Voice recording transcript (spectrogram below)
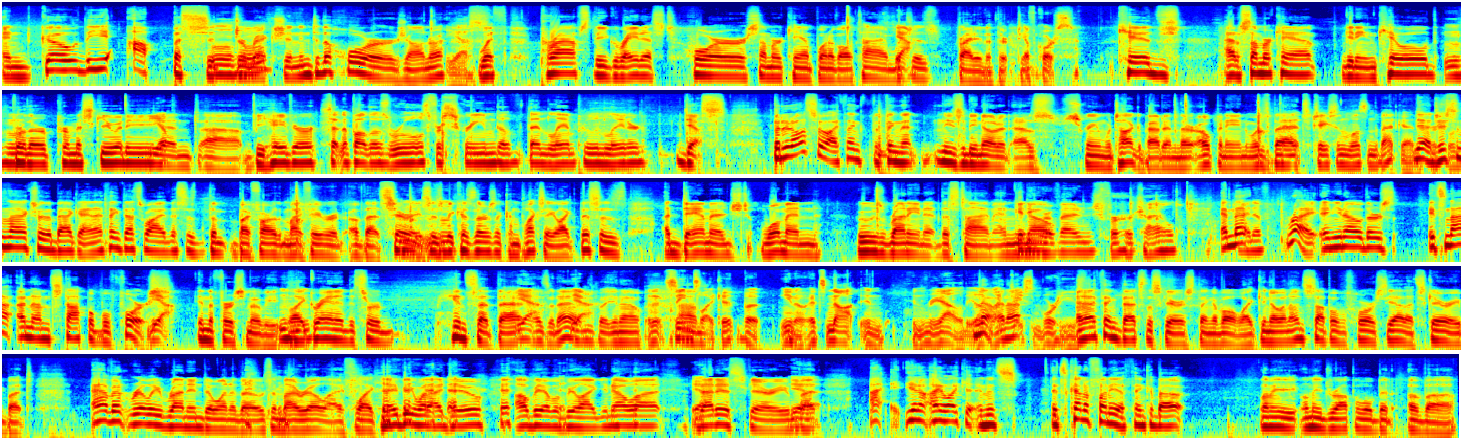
and go the opposite direction into the horror genre. Yes. With perhaps the greatest horror summer camp one of all time, which Yeah. is Friday the 13th. of course. Kids at a summer camp getting killed for their promiscuity. Yep. and uh, behavior. Setting up all those rules for Scream to then lampoon later. Yes. But it also, I think, the thing that needs to be noted, as Scream would talk about in their opening, was That that Jason wasn't the bad guy. the Yeah, Jason's one. not actually the bad guy, and I think that's why this is the by far my favorite of that series Mm-hmm. is because there's a complexity. Like this is a damaged woman who's running it this time, and getting you know, revenge for her child. and that kind of. right, and you know, there's it's not an unstoppable force. Yeah. Mm-hmm. in the first movie, like granted, it's sort of hints at that Yeah, as it ends, yeah. but you know, And it seems um, like it, but you know, it's not in in reality. No, and I- Jason Voorhees. And I think that's the scariest thing of all. Like, you know, an unstoppable force, yeah, that's scary, but I haven't really run into one of those in my real life. Like, maybe when I do, I'll be able to be like, you know what? Yeah. That is scary. But I you know, I like it and it's it's kind of funny to think about. Let me let me drop a little bit of uh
